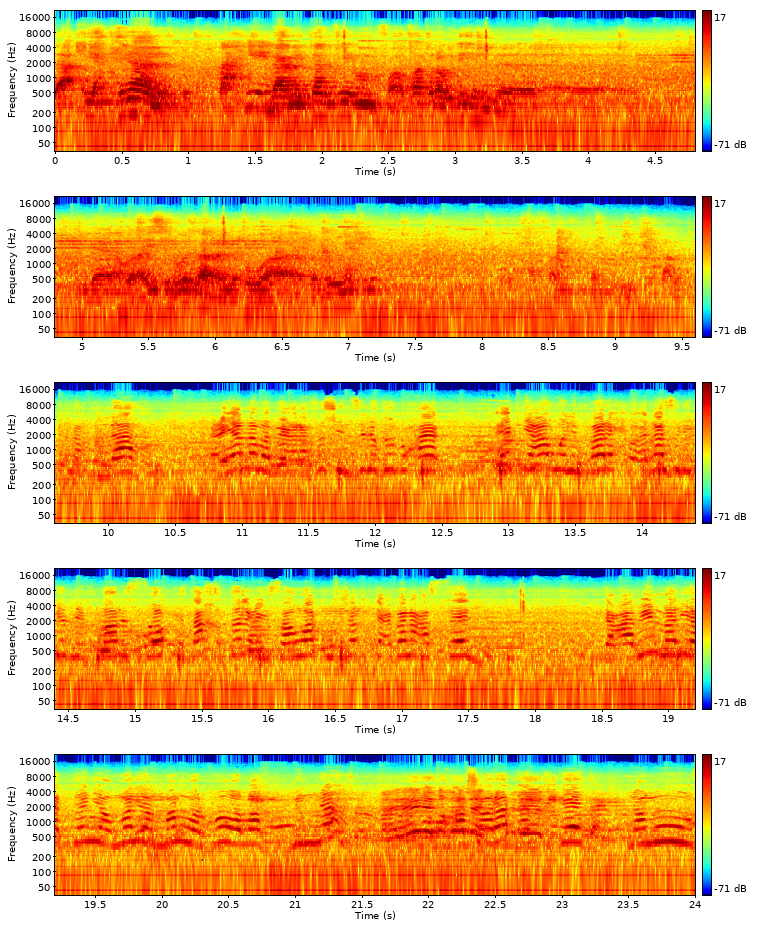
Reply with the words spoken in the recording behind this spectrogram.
لا، أحيانا أحياناً. لأن كان في فترة وديه ال- ال- رئيس الوزراء اللي هو إبراهيم يحيى حصل كلها عيالنا ما بيعرفوش ينزلوا يجيبوا حاجة. ابني اول امبارح نازل يجيب لي فطار الصبح دخل طلع يصور وشاف تعبان على السلم. تعابين ماليه الدنيا وماليه المنور جوه والله منها وحشرات قد كده. ناموس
